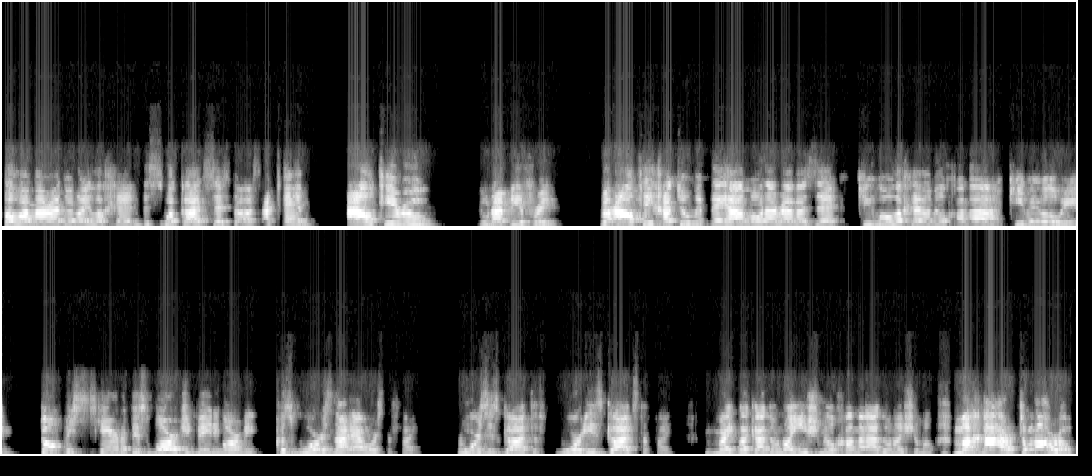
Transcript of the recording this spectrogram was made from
Kol Amar Adonai Lachem. This is what God says to us. Atem, Al Tiru. Do not be afraid. V'Al Tichatu Mibnei Hamon Aravazeh Ki Lo Lachem Milchama Ki Elohim. Don't be scared of this large invading army because war is not ours to fight. Wars is God to war is God's to fight. Right, like Adonai Ishmael Chama Adonai Shema. Machar tomorrow,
